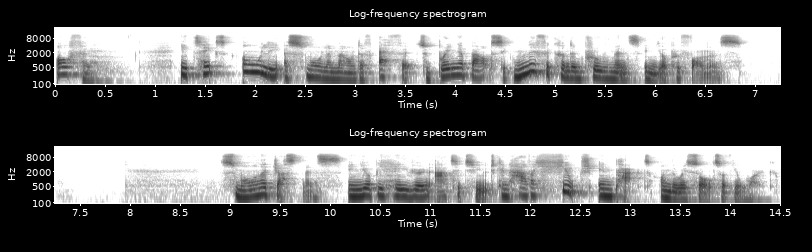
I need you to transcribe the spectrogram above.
Often, it takes only a small amount of effort to bring about significant improvements in your performance. Small adjustments in your behavior and attitude can have a huge impact on the results of your work.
